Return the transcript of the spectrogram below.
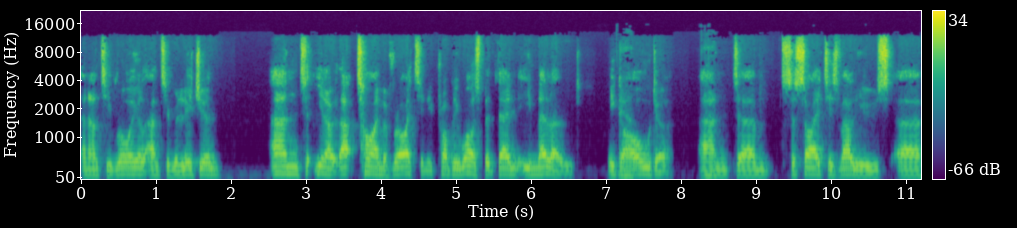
an anti-royal, anti-religion, and you know at that time of writing, he probably was. But then he mellowed, he got Yeah. older, and um, society's values uh,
